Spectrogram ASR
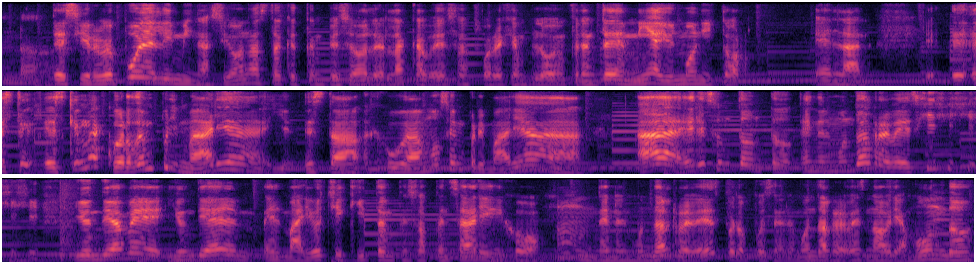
El. Te sirve por eliminación hasta que te empiece a doler la cabeza. Por ejemplo, enfrente de mí hay un monitor. En la, e, e, este, es que me acuerdo en primaria, está, jugamos en primaria ah, eres un tonto, en el mundo al revés, Y un día me, y un día el, Mario chiquito empezó a pensar y dijo, hmm, en el mundo al revés, pero pues en el mundo al revés no habría mundo.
